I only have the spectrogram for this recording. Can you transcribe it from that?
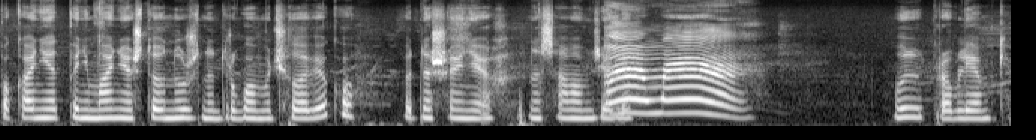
Пока нет понимания, что нужно другому человеку в отношениях на самом деле, будут проблемки.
